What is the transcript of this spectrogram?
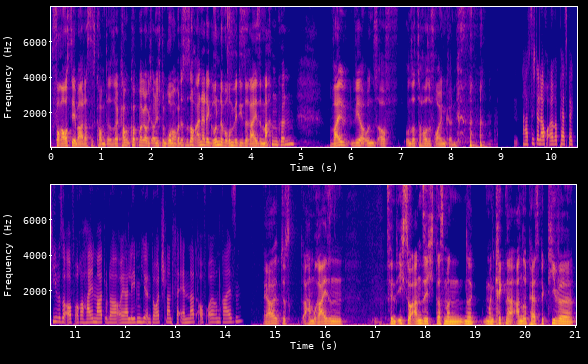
voraussehbar, dass das kommt. Also da kann, kommt man, glaube ich, auch nicht drum rum. Aber das ist auch einer der Gründe, warum wir diese Reise machen können, weil wir uns auf unser Zuhause freuen können. Hat sich dann auch eure Perspektive so auf eure Heimat oder euer Leben hier in Deutschland verändert auf euren Reisen? Ja, das haben Reisen, finde ich, so an sich, dass man eine, man kriegt eine andere Perspektive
